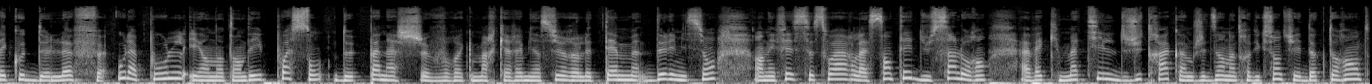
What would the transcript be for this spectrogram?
L'écoute de l'œuf ou la poule et on entendait poisson de panache. Vous remarquerez bien sûr le thème de l'émission. En effet, ce soir, la santé du Saint-Laurent avec Mathilde Jutra. Comme je disais en introduction, tu es doctorante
